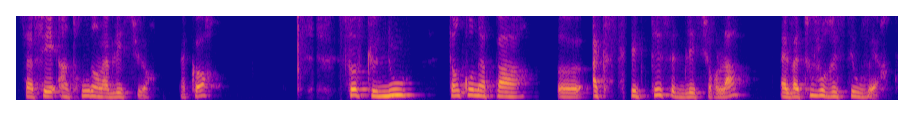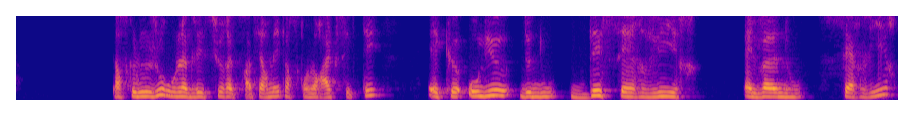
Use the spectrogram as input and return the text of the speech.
Ça fait un trou dans la blessure. D'accord? Sauf que nous, tant qu'on n'a pas euh, accepté cette blessure-là, elle va toujours rester ouverte. Parce que le jour où la blessure, elle sera fermée parce qu'on l'aura acceptée, et qu'au lieu de nous desservir, elle va nous servir,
